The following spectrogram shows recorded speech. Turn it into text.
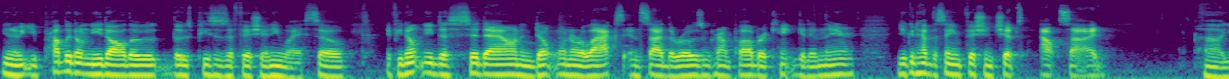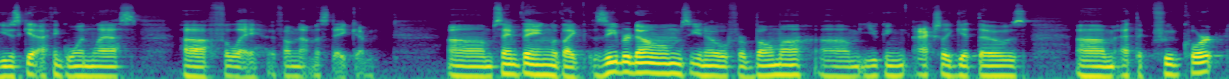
you know you probably don't need all those those pieces of fish anyway. So if you don't need to sit down and don't want to relax inside the Rose and Crown Pub or can't get in there, you can have the same fish and chips outside. Uh, you just get I think one less uh, fillet if I'm not mistaken. Um, same thing with like zebra domes, you know, for Boma. Um, you can actually get those um, at the food court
